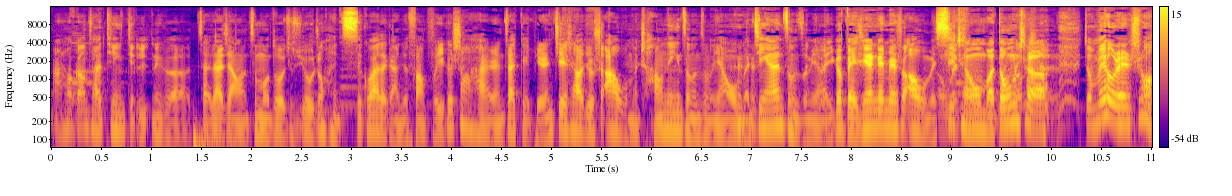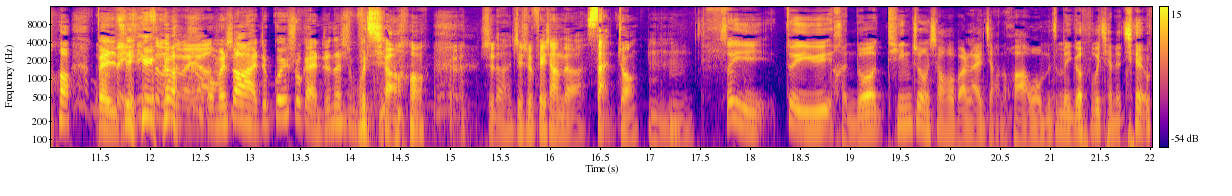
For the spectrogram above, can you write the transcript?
然后刚才听那个仔仔讲了这么多，就是有一种很奇怪的感觉，仿佛一个上海人在给别人介绍，就是啊，我们长宁怎么怎么样，我们静安怎么怎么样；一个北京人跟别人说啊，我们西城，我们东城，就没有人说北北京怎么怎么样？我们上海这归属感真的是不强。是的，就是非常的散装。嗯嗯，嗯，所以对于很多听众小伙伴来讲的话，我们这么一个肤浅的节目，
